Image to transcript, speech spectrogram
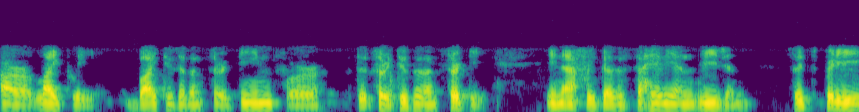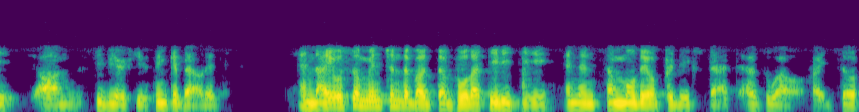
are likely by 2013 for, sorry, 2030 in Africa's Sahelian region. So it's pretty um, you think about it. And I also mentioned about the volatility and then some model predicts that as well, right? So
